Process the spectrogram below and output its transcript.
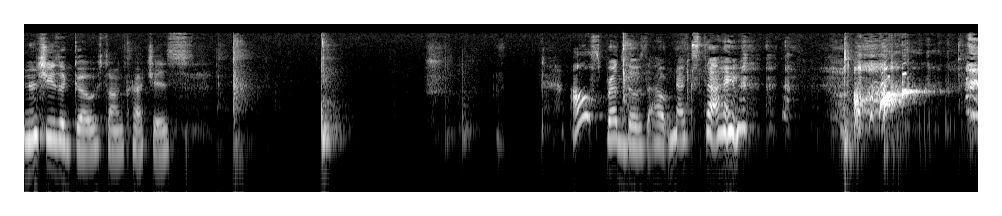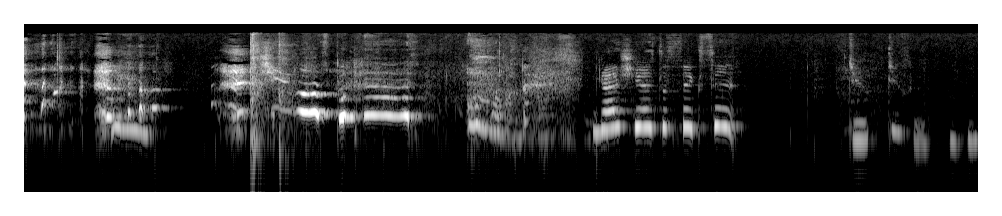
Now she's a ghost on crutches. I'll spread those out next time. she lost the pad. now she has to fix it. Do, do. Do, do,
